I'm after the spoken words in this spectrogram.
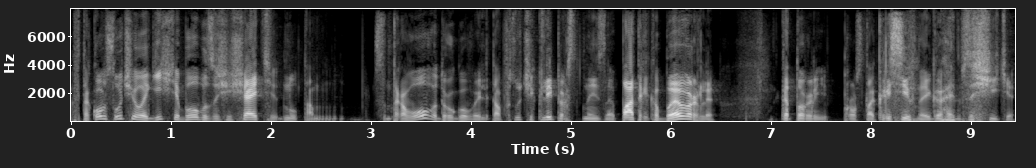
В таком случае логичнее было бы защищать, ну, там, центрового другого, или там в случае Клиперс, не знаю, Патрика Беверли, который просто агрессивно играет в защите,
